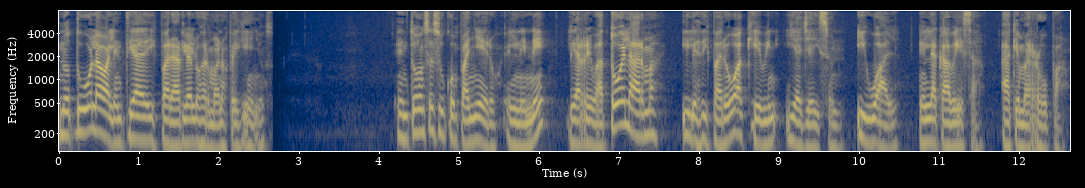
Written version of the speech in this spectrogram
No tuvo la valentía de dispararle a los hermanos pequeños. Entonces su compañero, el nené, le arrebató el arma y les disparó a Kevin y a Jason, igual, en la cabeza, a quemarropa.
